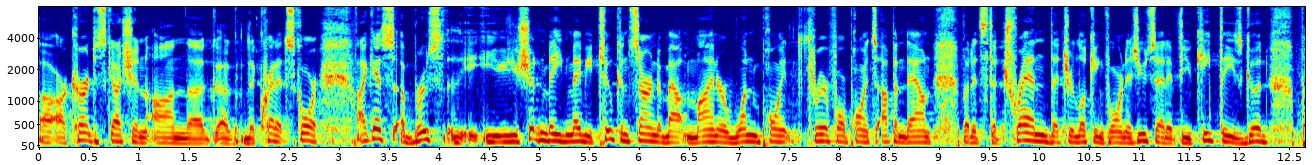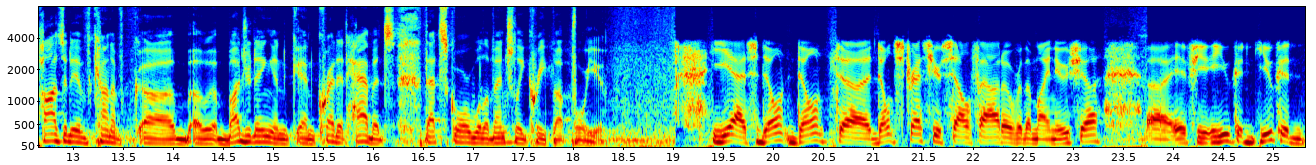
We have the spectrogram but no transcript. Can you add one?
uh, our current discussion on the uh, the credit score. I guess uh, Bruce, you, you shouldn't be maybe too concerned about minor one point, three or four points up and down but it's the trend that you're looking for. And as you said, if you keep these good, positive kind of uh, uh, budgeting and, and credit habits, that score will eventually creep up for you. Yes, don't don't uh, don't stress yourself out over the minutia. Uh, if you you could you could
